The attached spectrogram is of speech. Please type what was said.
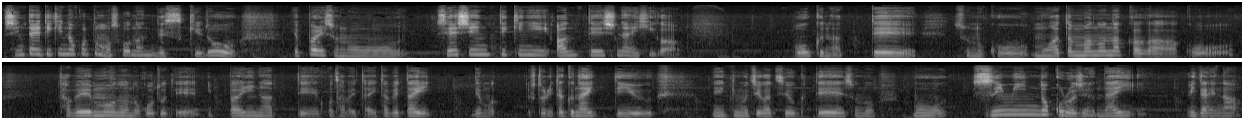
身体的なこともそうなんですけどやっぱりその精神的に安定しない日が多くなってそのこうもう頭の中がこう食べ物のことでいっぱいになってこう食べたい食べたいでも太りたくないっていう、ね、気持ちが強くてそのもう睡眠どころじゃないみたいな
